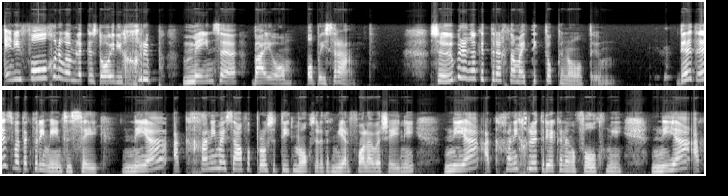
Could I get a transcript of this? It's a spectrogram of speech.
En die volgende oomblik is daar hierdie groep mense by hom op die strand. So hoe bring ek dit terug na my TikTok kanaal toe? Dit is wat ek vir die mense sê. Nee, ek gaan nie myself 'n prostituut maak sodat ek meer followers hê nie. Nee, ek gaan nie groot rekeninge volg nie. Nee, ek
